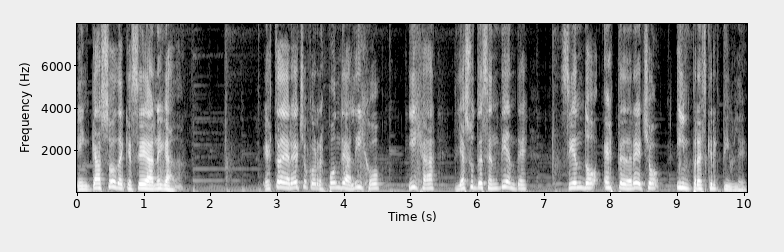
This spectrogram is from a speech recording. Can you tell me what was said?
en caso de que sea negada. Este derecho corresponde al hijo, hija y a sus descendientes, siendo este derecho imprescriptible.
